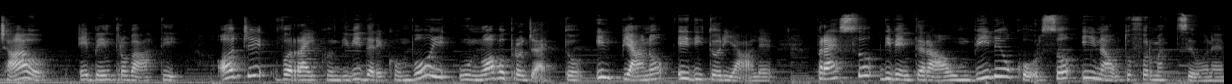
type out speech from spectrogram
Ciao e bentrovati! Oggi vorrei condividere con voi un nuovo progetto, il piano editoriale. Presto diventerà un video corso in autoformazione.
